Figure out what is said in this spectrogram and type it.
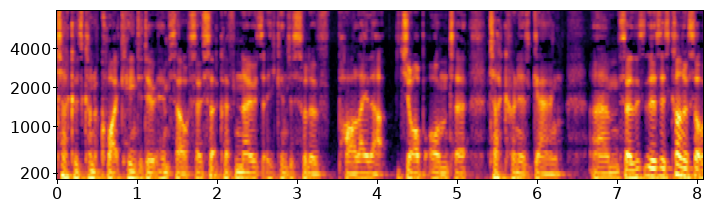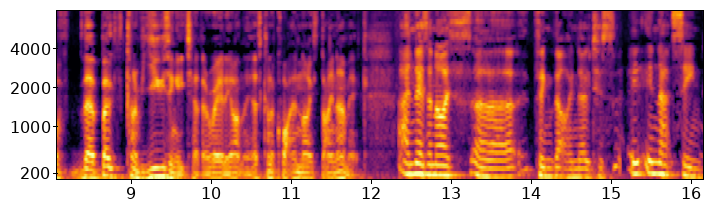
Tucker's kind of quite keen to do it himself, so Sutcliffe knows that he can just sort of parlay that job onto Tucker and his gang. Um, so there's, there's this kind of sort of they're both kind of using each other, really, aren't they? That's kind of quite a nice dynamic. And there's a nice uh, thing that I noticed in, in that scene.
